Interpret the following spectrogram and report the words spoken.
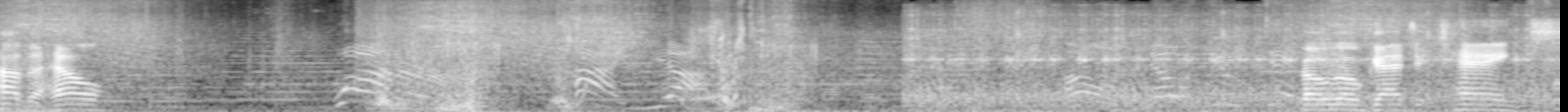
How the hell? Water. Hi-ya. Oh, no, you didn't. Go, go, gadget tanks.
